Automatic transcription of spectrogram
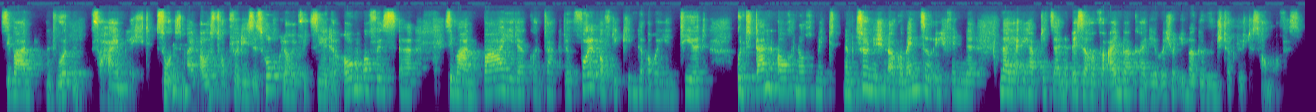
Sie waren und wurden verheimlicht. So ist mein Ausdruck für dieses hochglorifizierte Homeoffice. Äh, sie waren bar jeder Kontakte, voll auf die Kinder orientiert und dann auch noch mit einem zynischen Argument, so ich finde, naja, ihr habt jetzt eine bessere Vereinbarkeit, die ihr euch schon immer gewünscht habt durch das Homeoffice.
